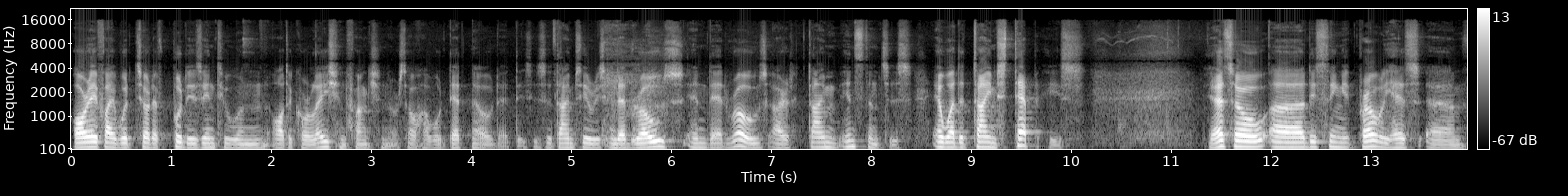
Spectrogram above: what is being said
Or if I would sort of put this into an autocorrelation function or so, how would that know that this is a time series and that rows and that rows are time instances and what the time step is? Yeah, so uh, this thing it probably has um,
